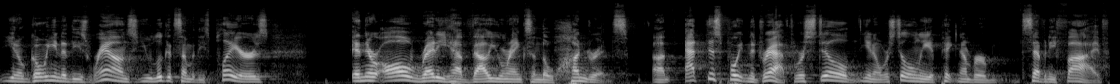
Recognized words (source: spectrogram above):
you know, going into these rounds, you look at some of these players, and they're already have value ranks in the hundreds. Um, at this point in the draft, we're still you know we're still only at pick number seventy five.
